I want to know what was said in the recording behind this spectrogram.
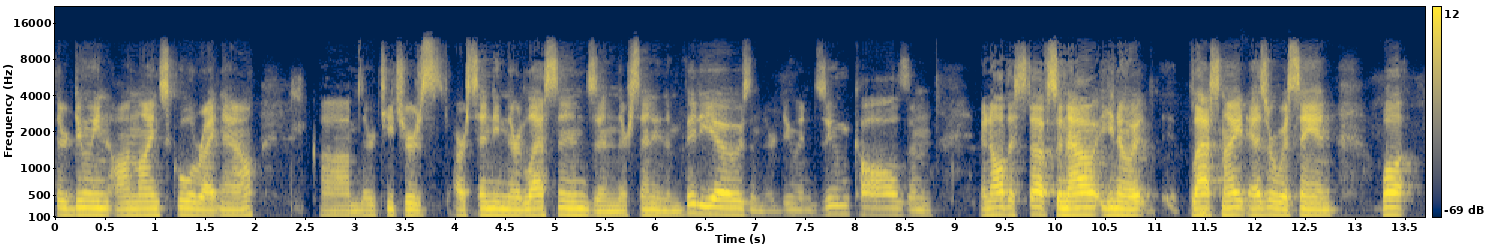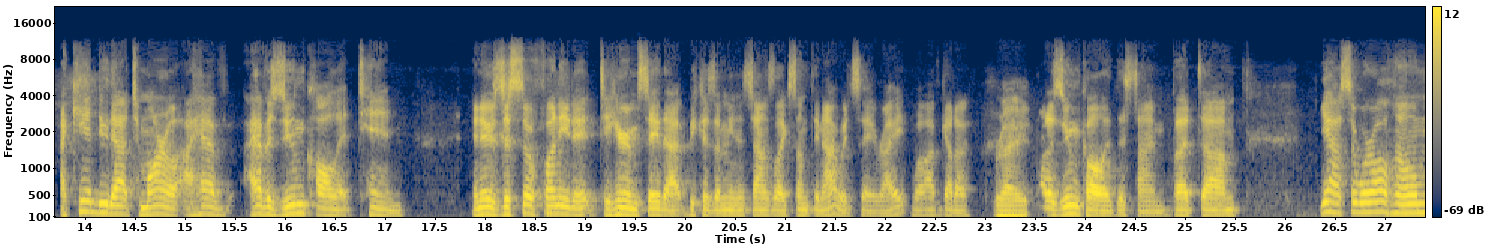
they're doing online school right now. Um, their teachers are sending their lessons and they're sending them videos and they're doing Zoom calls and and all this stuff. So now you know, it, last night Ezra was saying, "Well, I can't do that tomorrow. I have I have a Zoom call at 10." And it was just so funny to, to hear him say that because I mean it sounds like something I would say, right? Well, I've got a right got a Zoom call at this time, but um, yeah, so we're all home.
